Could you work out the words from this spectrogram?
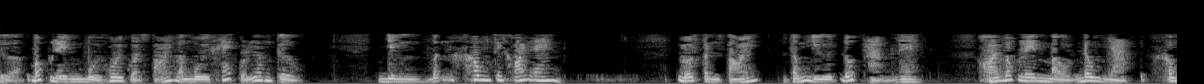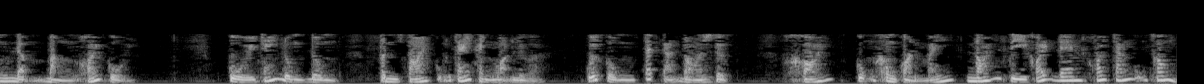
lửa bốc lên mùi hôi của sói và mùi khét của lông cừu. Nhưng vẫn không thấy khói đen. Đốt phân sói giống như đốt thảm len, khói bốc lên màu nâu nhạt, không đậm bằng khói củi. Củi cháy đùng đùng, phân sói cũng cháy thành ngọn lửa. Cuối cùng tất cả đỏ rực, khói cũng không còn mấy, nói gì khói đen, khói trắng cũng không.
